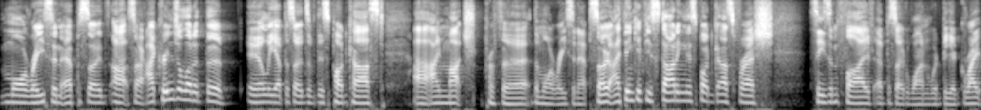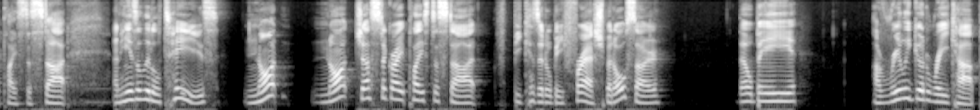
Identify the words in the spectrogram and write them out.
more recent episodes. Uh, sorry, I cringe a lot at the early episodes of this podcast. Uh, I much prefer the more recent episode. I think if you're starting this podcast fresh, season five, episode one would be a great place to start. And here's a little tease: not not just a great place to start because it'll be fresh, but also there'll be a really good recap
